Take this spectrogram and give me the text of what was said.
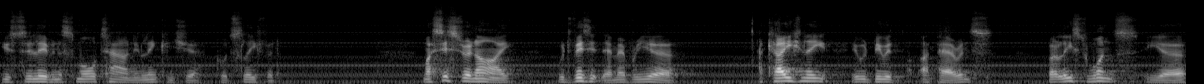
used to live in a small town in Lincolnshire called Sleaford. My sister and I would visit them every year. Occasionally, it would be with our parents, but at least once a year,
